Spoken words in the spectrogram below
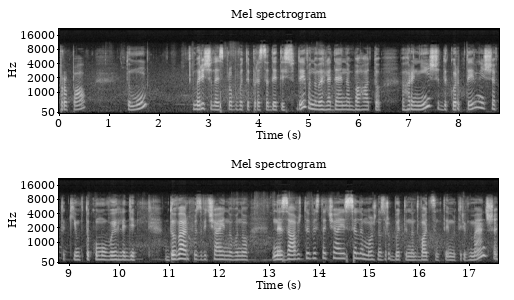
пропав. Тому вирішила я спробувати пересадити сюди. Воно виглядає набагато гарніше, декоративніше в, таким, в такому вигляді. Доверху, звичайно, воно не завжди вистачає сили, можна зробити на 20 см менше,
